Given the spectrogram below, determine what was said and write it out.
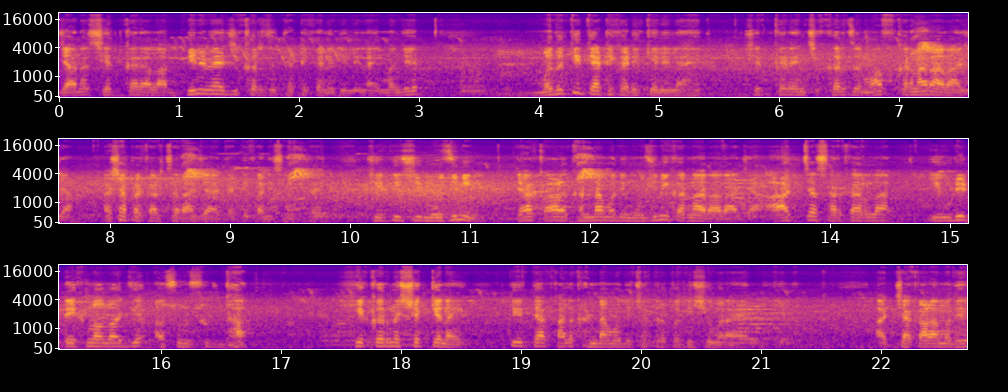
ज्यानं शेतकऱ्याला बिनव्याजी कर्ज त्या ठिकाणी दिलेलं आहे. म्हणजे मदती त्या ठिकाणी केलेल्या आहेत. शेतकऱ्यांची कर्ज माफ करणारा राजा अशा प्रकारचा राजा त्या ठिकाणी सांगता येईल. शेतीची मोजणी त्या काळखंडामध्ये मोजणी करणारा राजा आजच्या सरकारला एवढी टेक्नॉलॉजी असूनसुद्धा हे करणं शक्य नाही ते त्या कालखंडामध्ये छत्रपती शिवरायांनी केलं. आजच्या काळामध्ये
